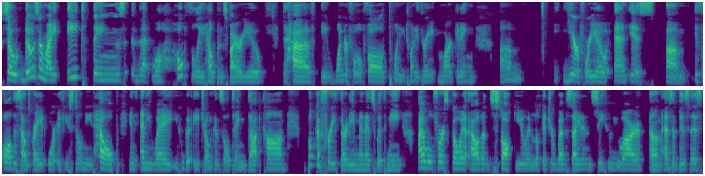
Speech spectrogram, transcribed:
So, those are my eight things that will hopefully help inspire you to have a wonderful fall 2023 marketing um, year for you. And is um, if all this sounds great, or if you still need help in any way, you can go to homconsulting.com, book a free 30 minutes with me. I will first go out and stalk you and look at your website and see who you are um, as a business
